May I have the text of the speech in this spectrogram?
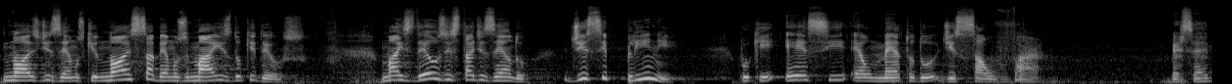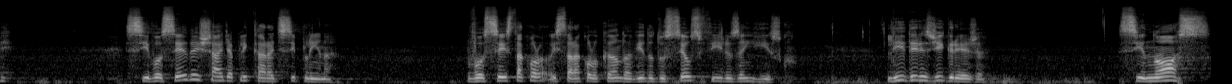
Nós dizemos que nós sabemos mais do que Deus. Mas Deus está dizendo: discipline, porque esse é o método de salvar. Percebe? Se você deixar de aplicar a disciplina, você está, estará colocando a vida dos seus filhos em risco líderes de igreja, se nós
